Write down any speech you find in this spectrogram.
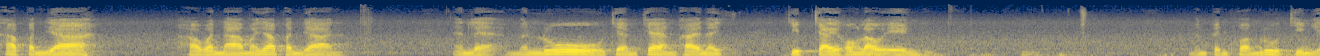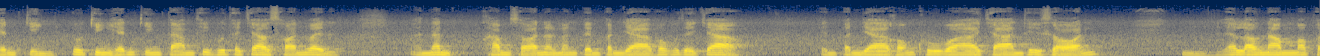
ถ้าปัญญา ภาวนามยปัญญา นั่นแหละ มันรู้แจ่มแจ้งภายในจิตใจของเราเอง มันเป็นความรู้จริงเห็นจริง รู้จริงเห็นจริงตามที่พุทธเจ้าสอนไว้นั่น คำสอนนั้นมันเป็นปัญญาพระพุทธเจ้า เป็นปัญญาของครูบาอาจารย์ที่สอนแล้วเรานำมาป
